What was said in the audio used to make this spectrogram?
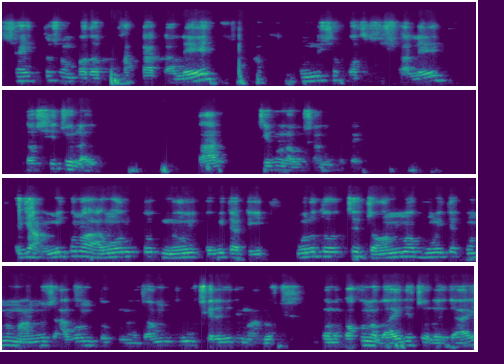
সাহিত্য সম্পাদক থাকাকালে উনিশশো সালে দশই জুলাই তার জীবন অবসান ঘটে। এই যে আমি কোনো আগন্তুক নই কবিতাটি, মূলত হচ্ছে জন্মভূমিতে কোনো মানুষ আগন্তুক নয়। জন্মভূমি ছেড়ে যদি মানুষ কোনো কখনো বাইরে চলে যায়,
